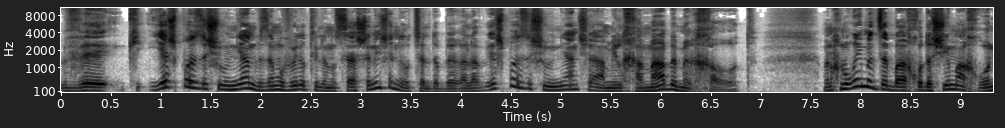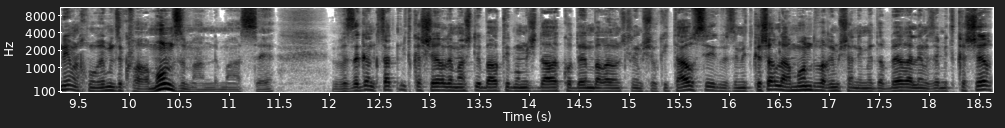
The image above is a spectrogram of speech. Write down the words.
ויש פה איזשהו עניין, וזה מוביל אותי לנושא השני שאני רוצה לדבר עליו, יש פה איזשהו עניין שהמלחמה במרכאות, ואנחנו רואים את זה בחודשים האחרונים, אנחנו רואים את זה כבר המון זמן למעשה, וזה גם קצת מתקשר למה שדיברתי במשדר הקודם ברעיון שלי עם שוקי טאוסיק, וזה מתקשר להמון דברים שאני מדבר עליהם, זה מתקשר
